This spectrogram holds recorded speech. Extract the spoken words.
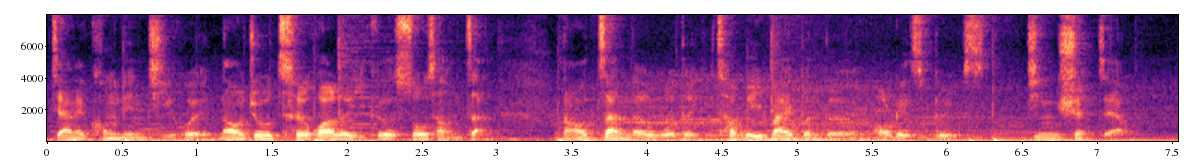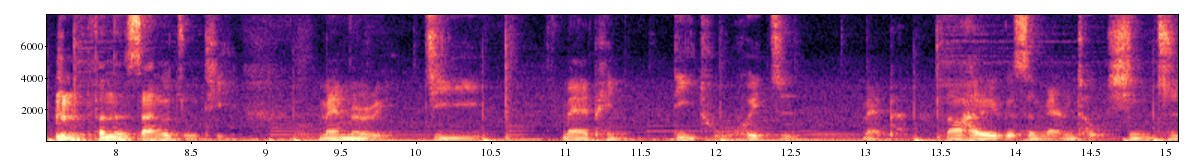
这样的空间机会，那我就策划了一个收藏展，然后展了我的差不多一百本的 Auris Books 精选，这样 分成三个主题：Memory 记忆、Mapping 地图绘制 Map，然后还有一个是 Mental 心智，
